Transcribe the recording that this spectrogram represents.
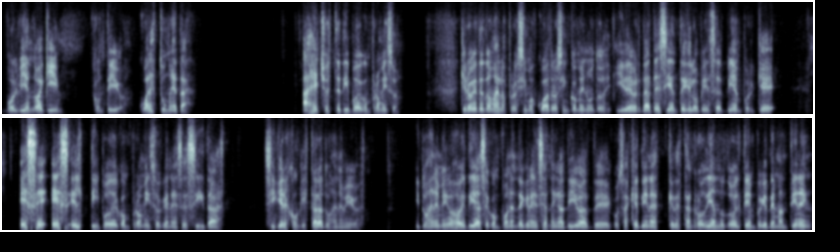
volviendo aquí contigo, ¿cuál es tu meta? ¿Has hecho este tipo de compromiso? Quiero que te tomes los próximos cuatro o cinco minutos y de verdad te sientes que lo pienses bien porque ese es el tipo de compromiso que necesitas si quieres conquistar a tus enemigos. Y tus enemigos hoy día se componen de creencias negativas, de cosas que tienes que te están rodeando todo el tiempo y que te mantienen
